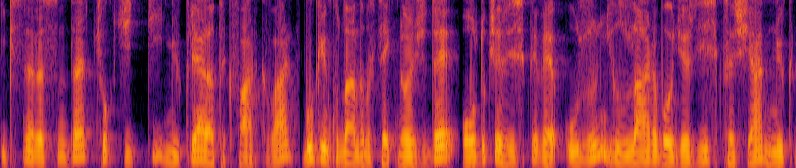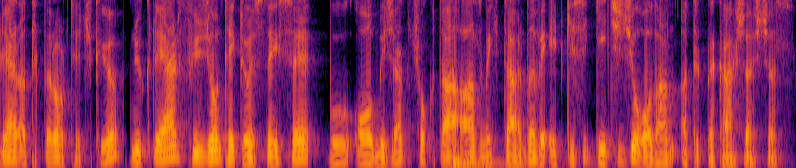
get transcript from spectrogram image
ikisinin arasında çok ciddi nükleer atık farkı var. Bugün kullandığımız teknolojide oldukça riskli ve uzun yıllar boyunca risk taşıyan nükleer atıklar ortaya çıkıyor. Nükleer füzyon teknolojisinde ise bu olmayacak. Çok daha az miktarda ve etkisi geçici olan atıkla karşılaşacağız.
